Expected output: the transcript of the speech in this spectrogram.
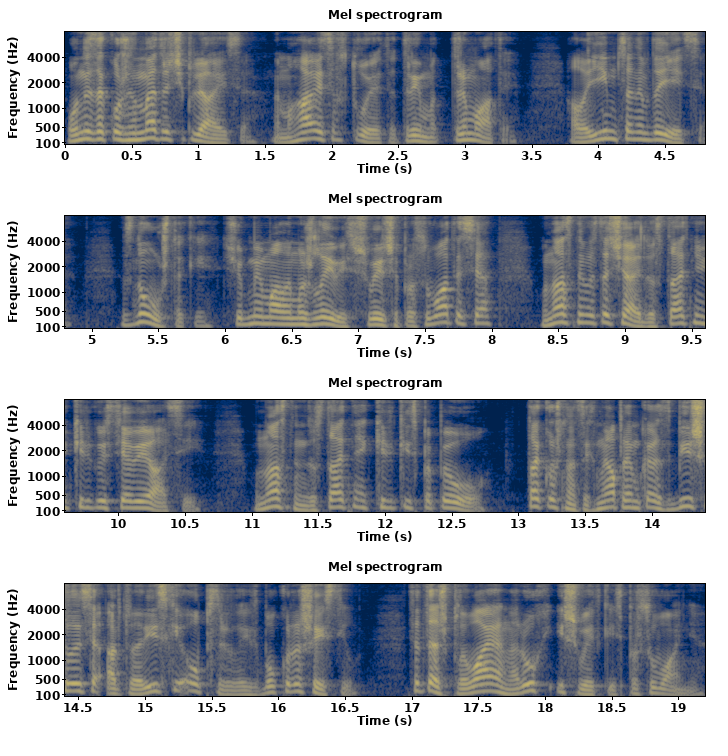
Вони за кожен метр чіпляються, намагаються встояти, тримати, але їм це не вдається. Знову ж таки, щоб ми мали можливість швидше просуватися, у нас не вистачає достатньої кількості авіації, у нас недостатня кількість ППО. Також на цих напрямках збільшилися артилерійські обстріли з боку рашистів. Це теж впливає на рух і швидкість просування.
